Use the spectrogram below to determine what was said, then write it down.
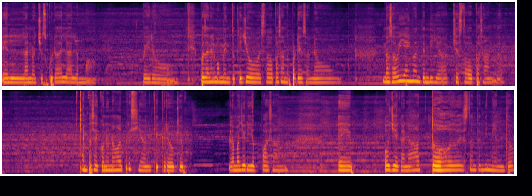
la noche oscura del alma, pero pues en el momento que yo estaba pasando por eso no, no sabía y no entendía qué estaba pasando. Empecé con una depresión que creo que la mayoría pasan eh, o llegan a todo este entendimiento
